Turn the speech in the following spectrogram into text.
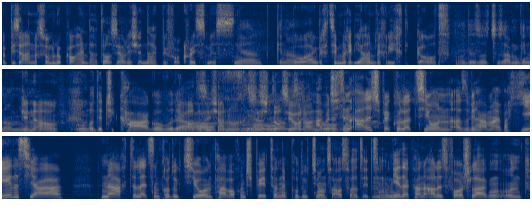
etwas Ähnliches, was wir noch hatten, auch dieses Jahr, ist «A Night Before Christmas». Ja, genau. Wo eigentlich ziemlich in die ähnliche Richtung geht. Das wurde so zusammengenommen. Genau. Ja. Oder Chicago wurde ja, auch... Ja, das ist auch noch, das ja, ist genau. das Jahr auch noch. Aber das sind alles Spekulationen. Also wir haben einfach jedes Jahr nach der letzten Produktion, ein paar Wochen später, eine Produktionsauswahlsitzung. Mhm. Und jeder kann alles vorschlagen und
